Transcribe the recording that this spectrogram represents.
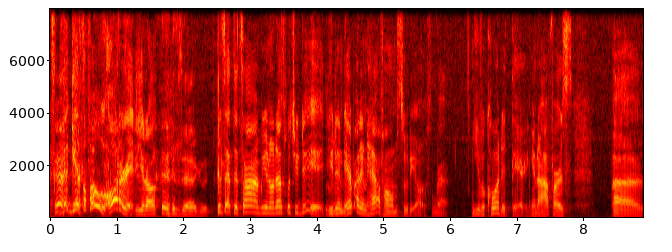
get, get some food, order it. You know, exactly. because at the time, you know, that's what you did. You didn't. Everybody didn't have home studios. Right. You recorded there. You know, our first uh,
